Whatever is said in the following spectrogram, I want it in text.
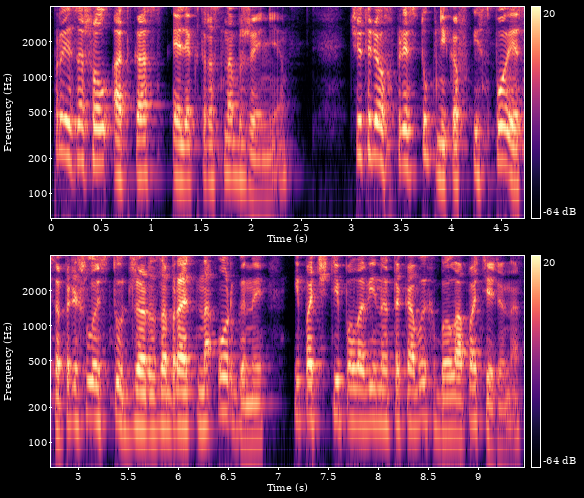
произошел отказ электроснабжения. Четырех преступников из пояса пришлось тут же разобрать на органы, и почти половина таковых была потеряна.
